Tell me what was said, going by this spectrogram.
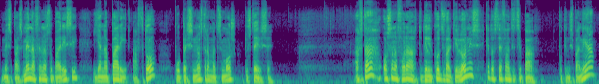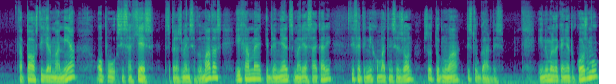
με σπασμένα φρένα στο Παρίσι για να πάρει αυτό που ο περσινός τραυματισμός του στέρισε. Αυτά όσον αφορά το τελικό της Βαρκελόνης και το Στέφανο Τσιτσιπά. Από την Ισπανία θα πάω στη Γερμανία όπου στις αρχές της περασμένης εβδομάδας είχαμε την πρεμιέρα της Μαρία Σάκαρη στη φετινή χωμάτινη σεζόν στο τουρνουά της Τουργκάρδης. Η νούμερο 19 του κόσμου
